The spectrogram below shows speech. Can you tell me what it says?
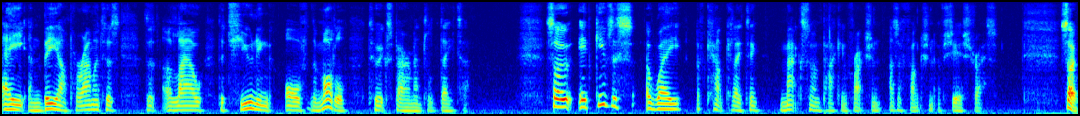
A and B are parameters that allow the tuning of the model to experimental data. So it gives us a way of calculating maximum packing fraction as a function of shear stress. So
